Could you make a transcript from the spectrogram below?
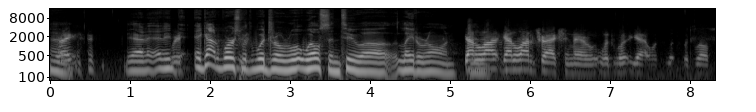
right? Yeah, and it, it got worse with Woodrow Wilson too. Uh, later on, got a lot got a lot of traction there with, with yeah with, with Wilson.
